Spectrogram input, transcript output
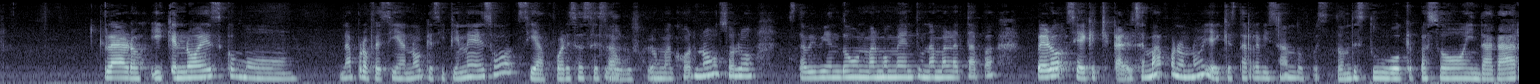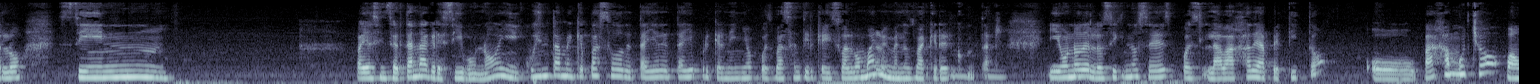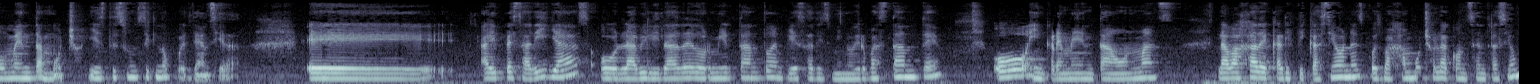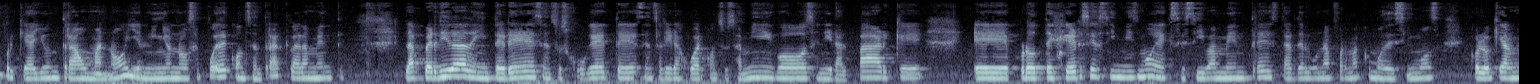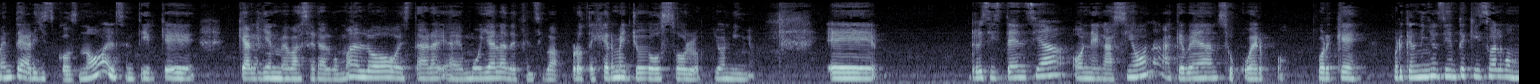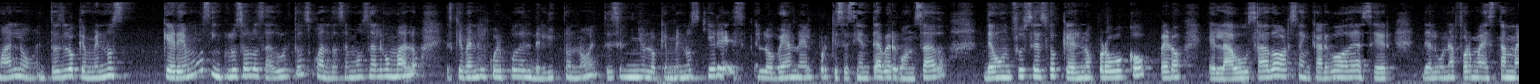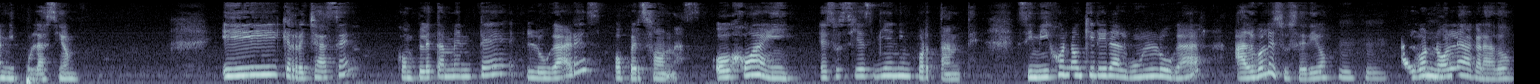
Claro, y que no es como una profecía, ¿no? Que si tiene eso, si a fuerzas es abuso. A lo mejor no, solo está viviendo un mal momento, una mala etapa, pero sí hay que checar el semáforo, ¿no? Y hay que estar revisando, pues, dónde estuvo, qué pasó, indagarlo, sin, vaya, sin ser tan agresivo, ¿no? Y cuéntame qué pasó, detalle, detalle, porque el niño, pues, va a sentir que hizo algo malo y menos va a querer contar. Y uno de los signos es, pues, la baja de apetito, o baja mucho o aumenta mucho. Y este es un signo, pues, de ansiedad. Eh, hay pesadillas o la habilidad de dormir tanto empieza a disminuir bastante o incrementa aún más. La baja de calificaciones, pues baja mucho la concentración porque hay un trauma, ¿no? Y el niño no se puede concentrar claramente. La pérdida de interés en sus juguetes, en salir a jugar con sus amigos, en ir al parque, eh, protegerse a sí mismo excesivamente, estar de alguna forma, como decimos coloquialmente, ariscos, ¿no? El sentir que, que alguien me va a hacer algo malo, o estar eh, muy a la defensiva, protegerme yo solo, yo niño. Eh, resistencia o negación a que vean su cuerpo. ¿Por qué? Porque el niño siente que hizo algo malo. Entonces lo que menos queremos, incluso los adultos, cuando hacemos algo malo, es que vean el cuerpo del delito, ¿no? Entonces el niño lo que menos quiere es que lo vean a él porque se siente avergonzado de un suceso que él no provocó, pero el abusador se encargó de hacer de alguna forma esta manipulación. Y que rechacen completamente lugares o personas. Ojo ahí, eso sí es bien importante. Si mi hijo no quiere ir a algún lugar, algo le sucedió, algo no le agradó,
